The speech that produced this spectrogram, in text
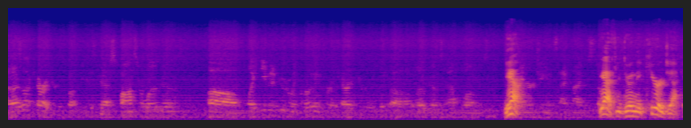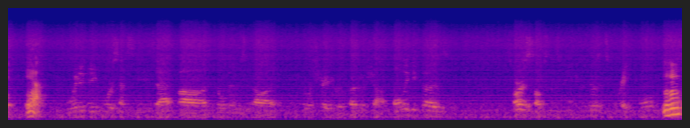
I know it's not characters, but because you have sponsor logos, um, like, even if you're doing clothing for a character, uh, logos, emblems, yeah. energies, that kind of stuff. Yeah, if you're doing the Akira jacket, yeah. Would it make more sense to use that uh, those uh, Illustrator or Photoshop? Only because, as far as substance, because it's great. Mm-hmm.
